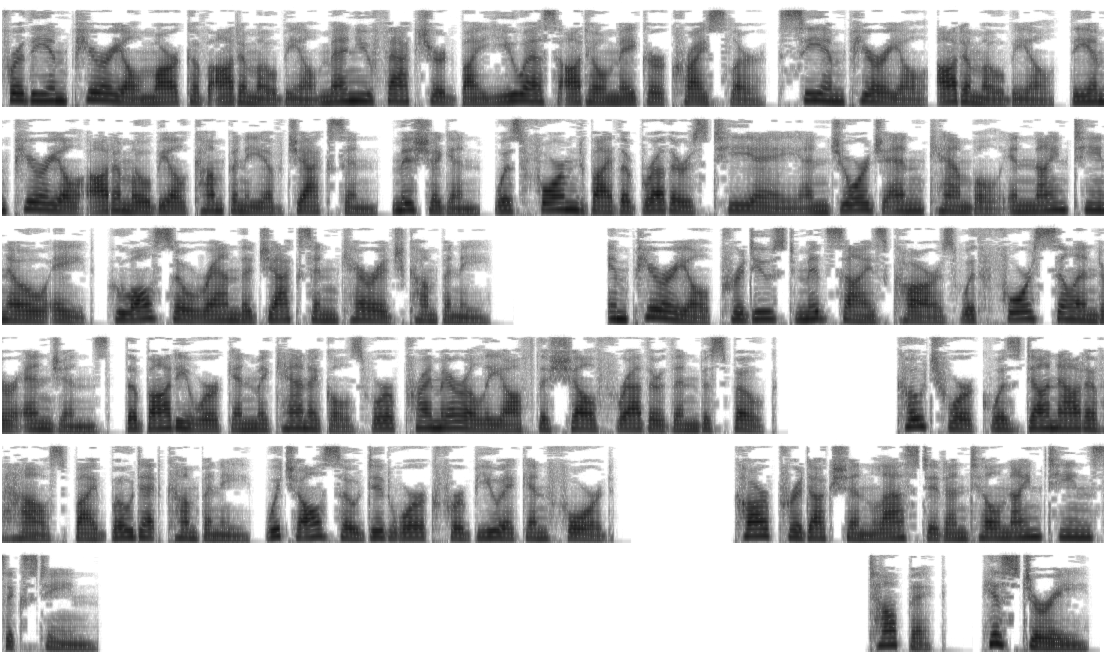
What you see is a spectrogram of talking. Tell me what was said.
For the Imperial mark of automobile manufactured by U.S. automaker Chrysler, see Imperial automobile. The Imperial Automobile Company of Jackson, Michigan, was formed by the brothers T.A. and George N. Campbell in 1908, who also ran the Jackson Carriage Company. Imperial produced midsize cars with four-cylinder engines, the bodywork and mechanicals were primarily off the shelf rather than bespoke. Coachwork was done out of house by Beaudette Company, which also did work for Buick and Ford. Car production lasted until 1916. History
